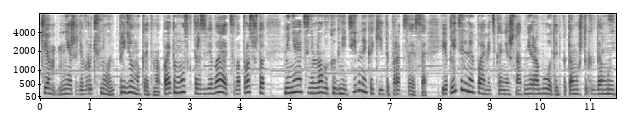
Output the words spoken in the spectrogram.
чем нежели вручную. Придем мы к этому. Поэтому мозг-то развивается. Вопрос, что меняются немного когнитивные какие-то процессы. И длительная память, конечно, не работает, потому что когда мы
